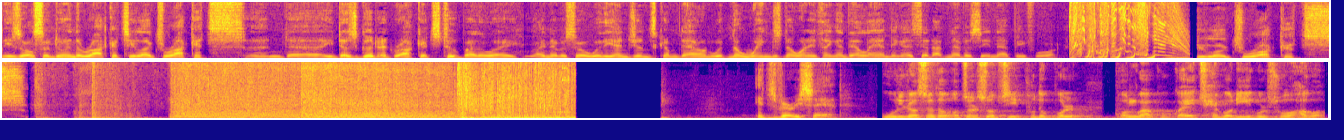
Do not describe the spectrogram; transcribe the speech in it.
He's also doing the rockets. He likes rockets, and uh, he does good at rockets too. By the way, I never saw where the engines come down with no wings, no anything, and they're landing. I said I've never seen that before. He likes rockets. It's very sad. 우리로서도 어쩔 수 없이 부득불 본과 국가의 최고 이익을 수호하고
